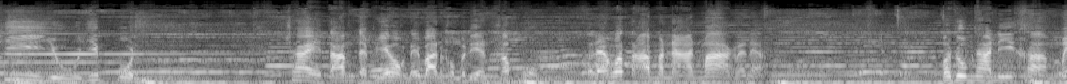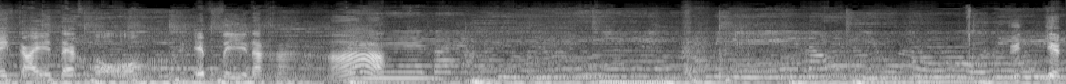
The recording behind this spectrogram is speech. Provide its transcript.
ที่อยู่ญี่ปุ่น ใช่ตามแต่เพียของในบ้านของมาเรียนครับผมแสดงว่าตามมานานมากแล้วเนี่ยปทุมธานีค่ะ ไม่ไกลแต่ขอ FC นะคะอ่าวิกเก็ต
